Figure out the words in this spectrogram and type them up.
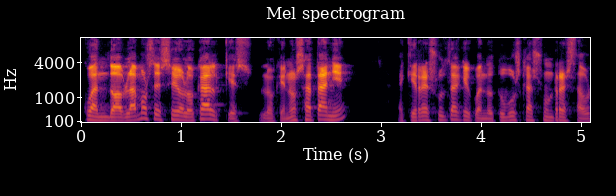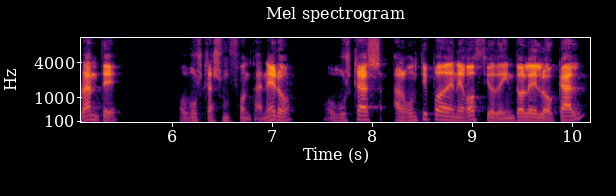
cuando hablamos de SEO local, que es lo que nos atañe, aquí resulta que cuando tú buscas un restaurante o buscas un fontanero o buscas algún tipo de negocio de índole local,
